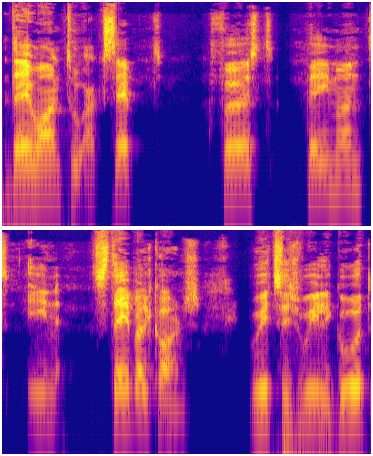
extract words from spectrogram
they want to accept first payment in stable coins which is really good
